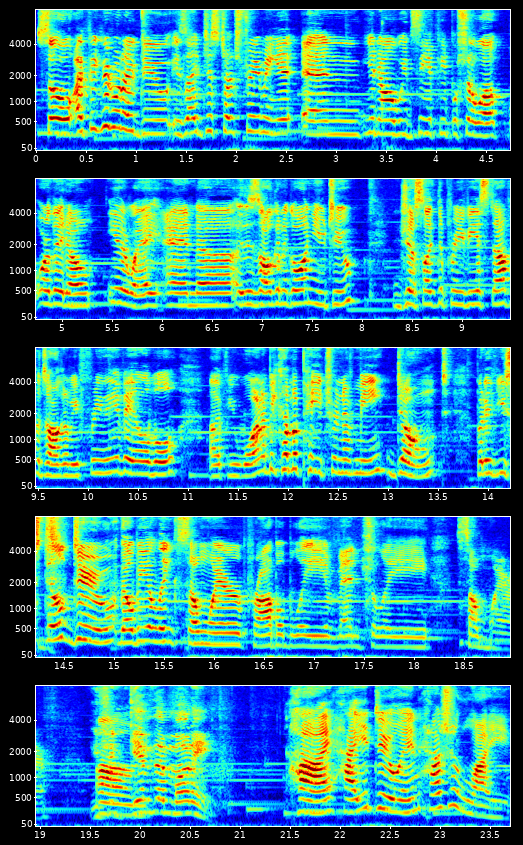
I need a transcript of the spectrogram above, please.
So I figured what I'd do is I'd just start streaming it, and you know we'd see if people show up or they don't. Either way, and uh, this is all gonna go on YouTube, just like the previous stuff. It's all gonna be freely available. Uh, if you want to become a patron of me, don't. But if you still do, there'll be a link somewhere, probably, eventually, somewhere. You should Um, give them money. Hi, how you doing? How's your life?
